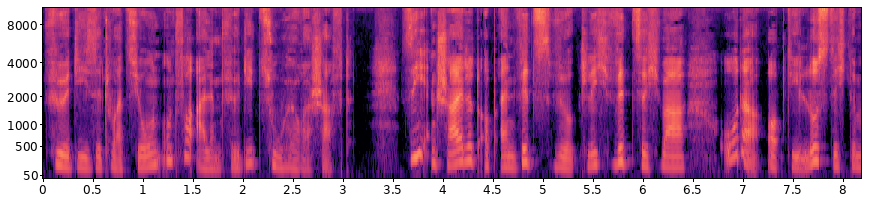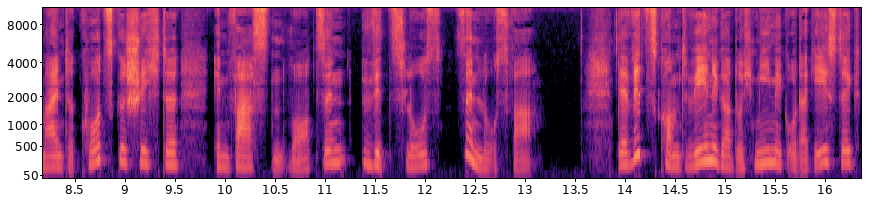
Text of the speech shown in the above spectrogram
für die Situation und vor allem für die Zuhörerschaft. Sie entscheidet, ob ein Witz wirklich witzig war oder ob die lustig gemeinte Kurzgeschichte im wahrsten Wortsinn witzlos sinnlos war. Der Witz kommt weniger durch Mimik oder Gestik,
